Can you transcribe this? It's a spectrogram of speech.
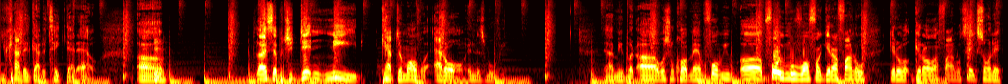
you kind of got to take that L. Uh, Like I said, but you didn't need Captain Marvel at all in this movie. Yeah, I mean, but uh, what's one called, man? Before we uh, before we move on, for get our final get all, get all our final takes on it.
